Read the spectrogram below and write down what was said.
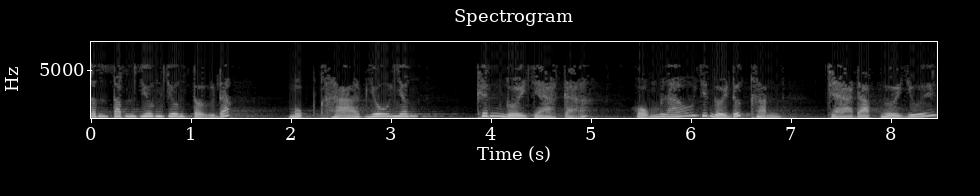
sanh tâm dương dương tự đắc, mục hạ vô nhân, khinh người già cả, hỗn láo với người đức hạnh, chà đạp người dưới,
